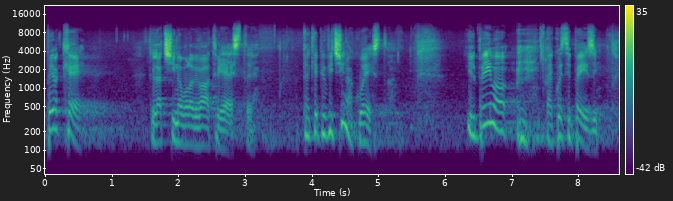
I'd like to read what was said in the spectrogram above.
perché la Cina vuole arrivare a Trieste? Perché è più vicino a questo. Il primo è questi paesi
